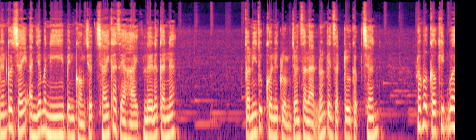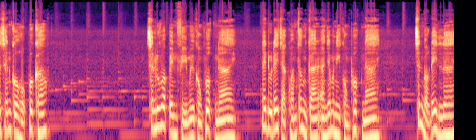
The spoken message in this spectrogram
งั้นก็ใช้อัญมณีเป็นของชดใช้ค่าเสียหายเลยแล้วกันนะ ตอนนี้ทุกคนในกลุ่มโจรสลัดล้วนเป็นศัตรูกับฉัน เพราะพวกเขาคิดว่าฉันโกหกพวกเขา ฉันรู้ว่าเป็นฝีมือของพวกนาย ได้ดูได้จากความต้องการอัญมณีของพวกนาย ฉันบอกได้เลย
